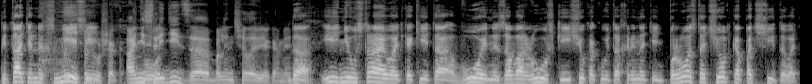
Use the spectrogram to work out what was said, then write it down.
питательных смесей. Плюшек, а не вот. следить за, блин, человеками. Да, и не устраивать какие-то войны, заварушки, еще какую-то хренотень. Просто четко подсчитывать,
